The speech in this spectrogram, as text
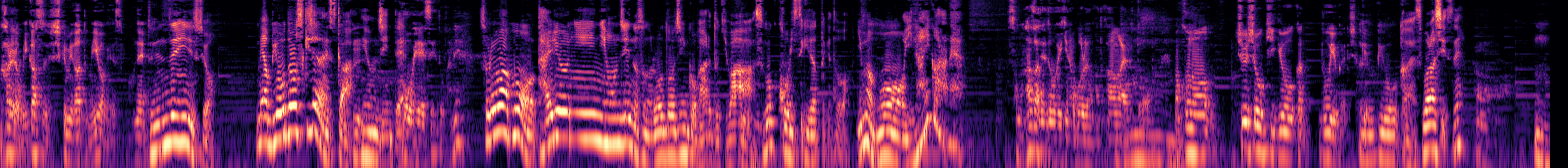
彼らを生かす仕組みがあってもいいわけですもんね。全然いいですよ。いや、平等好きじゃないですか、うん日本人って。公平性とかね。それはもう大量に日本人のその労働人口があるときは、すごく効率的だったけど、今もういないからね。その中でどう生き残るのかと考えるとうん、まあ、この中小企業家、どういう会でしたっけ、そういう業界、素晴らしいですね。うんうん。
